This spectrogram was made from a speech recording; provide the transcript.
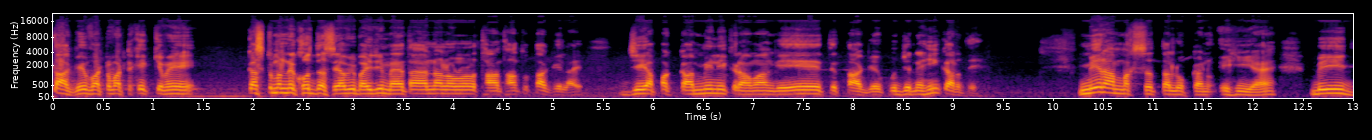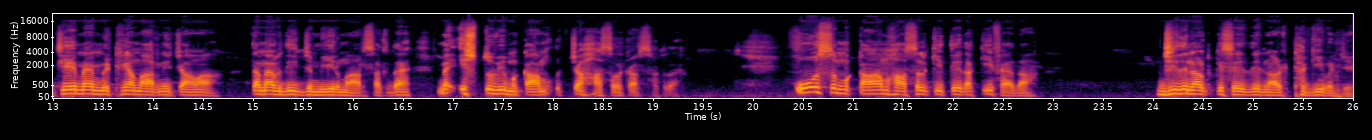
ਧਾਗੇ ਵਟ ਵਟ ਕੇ ਕਿਵੇਂ ਕਸਟਮਰ ਨੇ ਖੁਦ ਦੱਸਿਆ ਵੀ ਬਾਈ ਜੀ ਮੈਂ ਤਾਂ ਇਹਨਾਂ ਨਾਲ ਉਹਨਾਂ ਨਾਲ ਥਾਂ ਥਾਂ ਤੋਂ ਧਾਗੇ ਲਾਏ। ਜੇ ਆਪਾਂ ਕੰਮ ਹੀ ਨਹੀਂ ਕਰਾਵਾਂਗੇ ਤੇ ਧਾਗੇ ਕੁਝ ਨਹੀਂ ਕਰਦੇ। ਮੇਰਾ ਮਕਸਦ ਤਾਂ ਲੋਕਾਂ ਨੂੰ ਇਹੀ ਹੈ ਵੀ ਜੇ ਮੈਂ ਮਿੱਠੀਆਂ ਮਾਰਨੀ ਚਾਹਾਂ ਤਾਂ ਮੈਂ ਆਪਦੀ ਜ਼ਮੀਰ ਮਾਰ ਸਕਦਾ ਮੈਂ ਇਸ ਤੋਂ ਵੀ ਮਕਾਮ ਉੱਚਾ ਹਾਸਲ ਕਰ ਸਕਦਾ ਉਸ ਮਕਾਮ ਹਾਸਲ ਕੀਤੇ ਦਾ ਕੀ ਫਾਇਦਾ? ਜਿਹਦੇ ਨਾਲ ਕਿਸੇ ਦੇ ਨਾਲ ਠੱਗੀ ਵੱਜੇ।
